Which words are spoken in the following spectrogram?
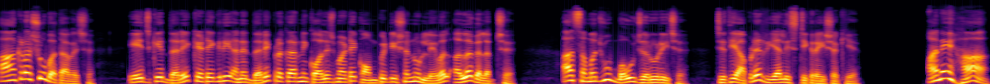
આ આંકડા શું બતાવે છે? એ જ કે દરેક કેટેગરી અને દરેક પ્રકારની કોલેજ માટે કોમ્પિટિશનનું લેવલ અલગ અલગ છે. આ સમજવું બહુ જરૂરી છે, જેથી આપણે રિયાલિસ્ટિક રહી શકીએ. અને હા,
